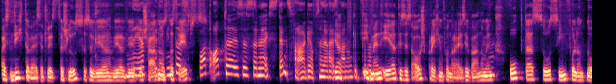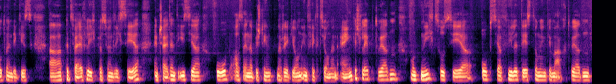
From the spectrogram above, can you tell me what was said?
als nicht der Weisheit letzter Schluss. Also wir, wir, wir, naja, wir schaden uns da selbst. Sportorte ist es eine Existenzfrage, ob es eine Reisewarnung ja, gibt. Oder ich meine eher dieses Aussprechen von Reisewarnungen. Mhm. Ob das so sinnvoll und notwendig ist, äh, bezweifle ich persönlich sehr. Entscheidend ist ja, ob aus einer bestimmten Region Infektionen eingeschleppt werden und nicht so sehr, ob sehr viele Testungen gemacht werden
